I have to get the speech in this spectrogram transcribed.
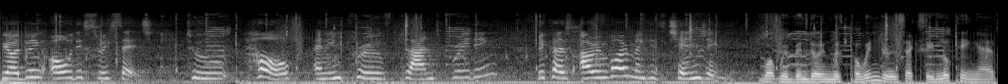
We are doing all this research to help and improve plant breeding because our environment is changing. What we've been doing with Pawinda is actually looking at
